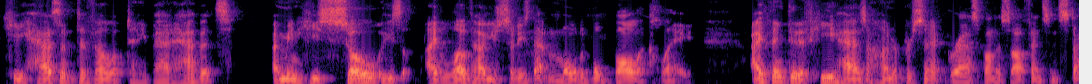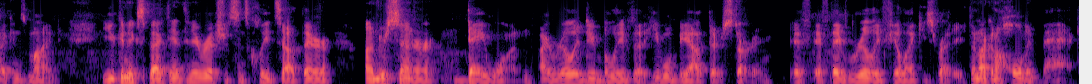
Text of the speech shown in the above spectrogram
he hasn't developed any bad habits. I mean he's so he's i love how you said he's that moldable ball of clay i think that if he has 100% grasp on this offense in steichen's mind you can expect anthony richardson's cleats out there under center day one. I really do believe that he will be out there starting if if they really feel like he's ready. They're not going to hold him back.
